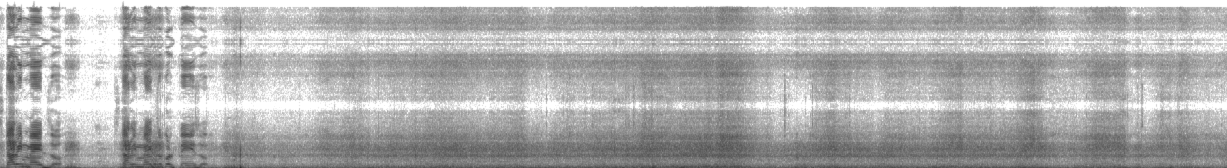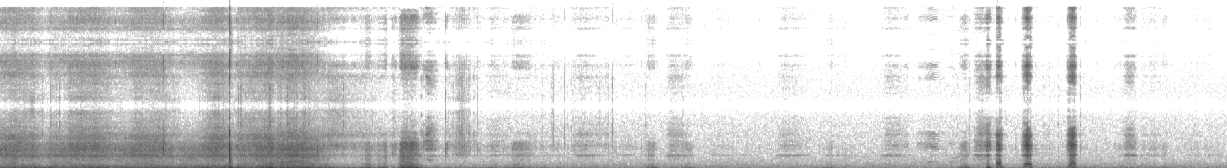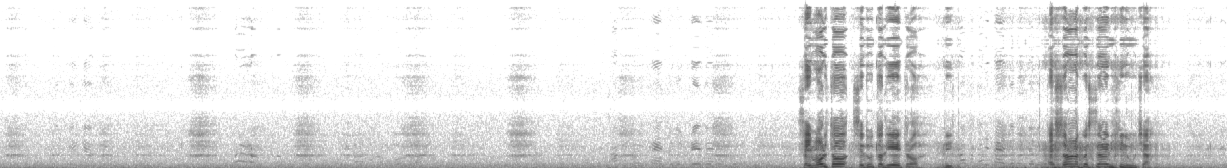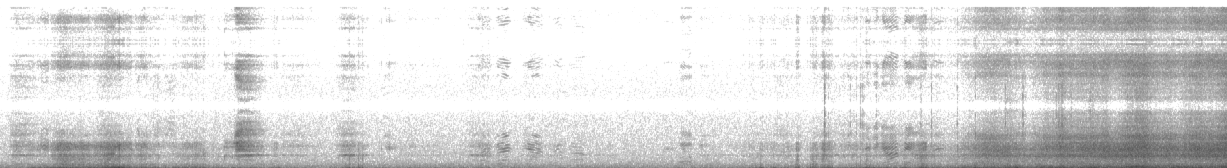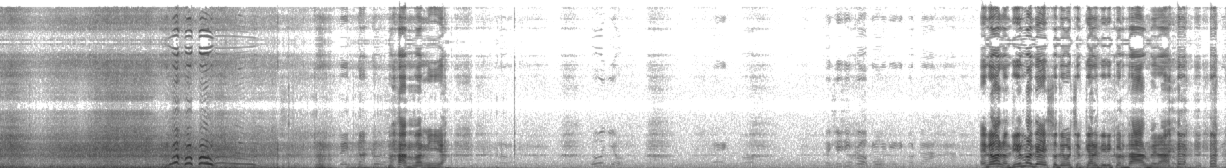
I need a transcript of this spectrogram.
Stare in mezzo. Stare in mezzo col peso. Sei molto seduto dietro. Ti- È solo una questione di fiducia. Woohoo! Mamma mia! Eh no, non dirlo adesso, devo cercare di ricordarmela.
